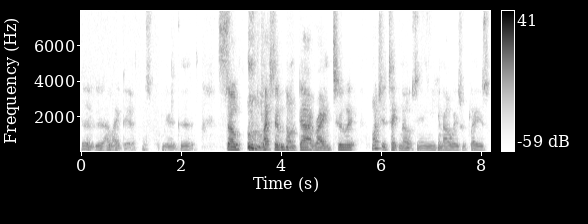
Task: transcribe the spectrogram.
Good, good. I like that. That's very good. So, like I said, we're gonna dive right into it. I want you to take notes, and you can always replace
